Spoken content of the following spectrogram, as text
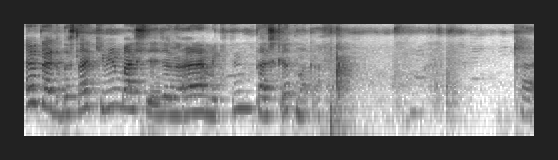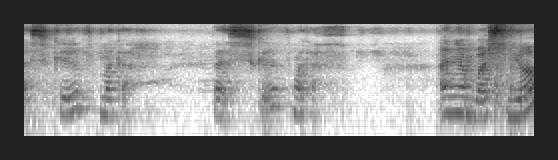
Evet arkadaşlar kimin başlayacağını öğrenmek için taş kağıt makas. Taş kağıt makas. Taş kağıt makas. Annem başlıyor.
